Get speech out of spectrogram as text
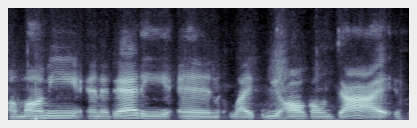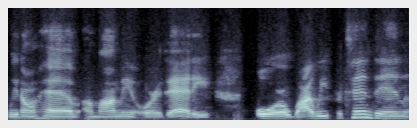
a mommy and a daddy and like we all gonna die if we don't have a mommy or a daddy or why we pretending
